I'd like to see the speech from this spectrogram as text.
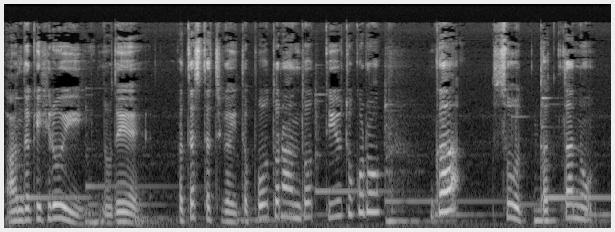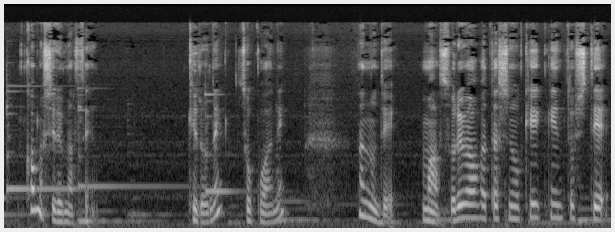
あんだけ広いので私たちがいたポートランドっていうところがそうだったのかもしれませんけどねそこはね。なのでまあそれは私の経験として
